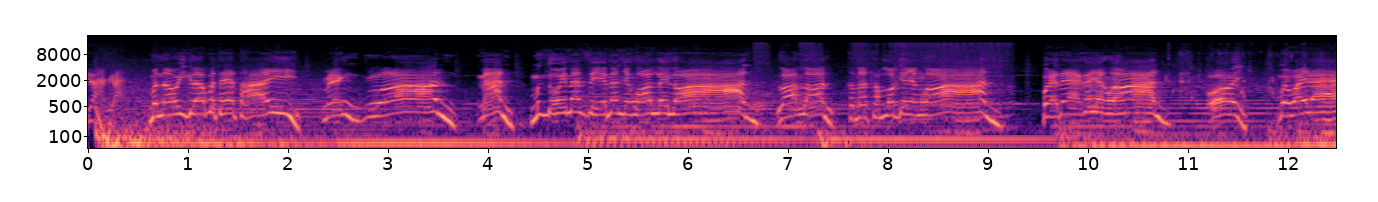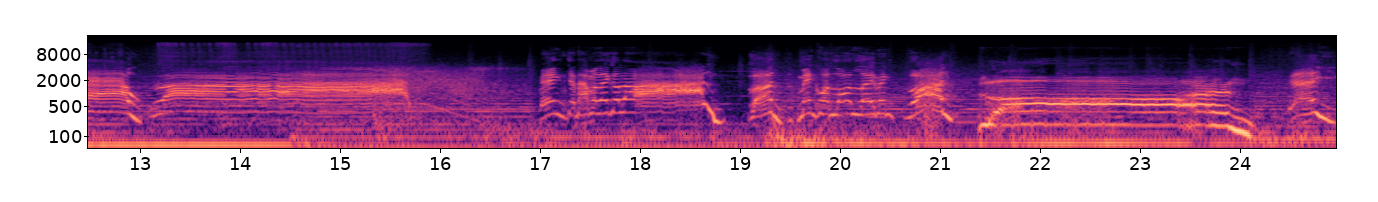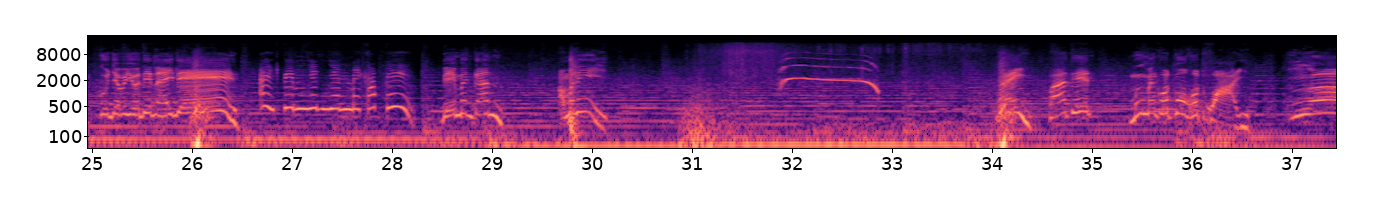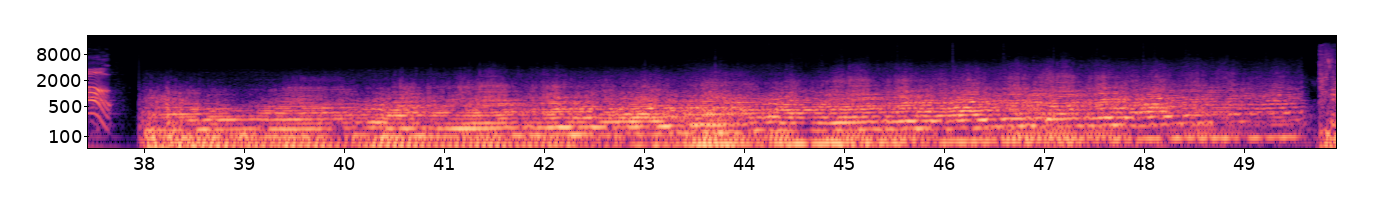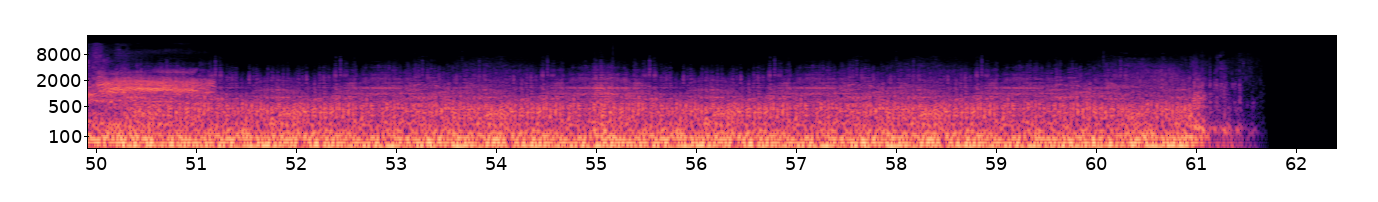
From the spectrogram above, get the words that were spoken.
อยากอยากมันเอาอีกแล้วประเทศไทย แม่งร้อน นั่น มึงดูไอ้นั่นสิไอ้นั่นยังร้อนเลยร้อน ร้อนร้อนขนาดขับรถก็ยังร้อน เปิดแอร์ก็ยังร้อน โอ้ยไม่ไหวแล้วร้อนแม่งจะทำอะไรก็ร้อน ร้อน แม่งโคนร้อนเลยแม่งร้อนเฮ้ยกูจะไปอยู่ที่ไหนดี ไอติมเย็นๆไหมครับพี่ ดีเหมือนกัน เอามานี่เฮ้ยพระอาทิตย์มึงเป็นโคตรโง่โคตรควายเงอ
